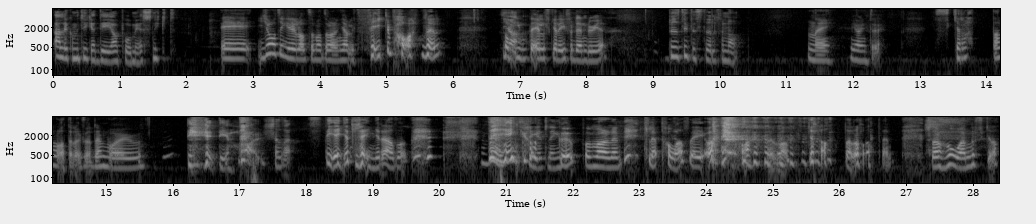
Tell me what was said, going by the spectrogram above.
aldrig kommer tycka att det jag har på mig är snyggt. Eh, jag tycker det låter som att du har en jävligt fake partner. Som Ja. inte älskar dig för den du är. Byt inte stil för någon. Nej, gör inte det. Skrattar åt den också. Den var ju Det, det har känns det. Steget längre alltså. Tänk att gå upp på morgonen, klä på sig och bara skrattar åt den. Så hånskratt.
